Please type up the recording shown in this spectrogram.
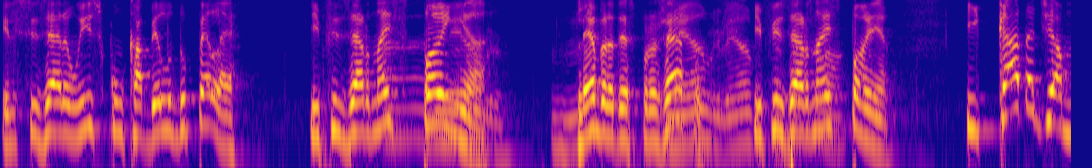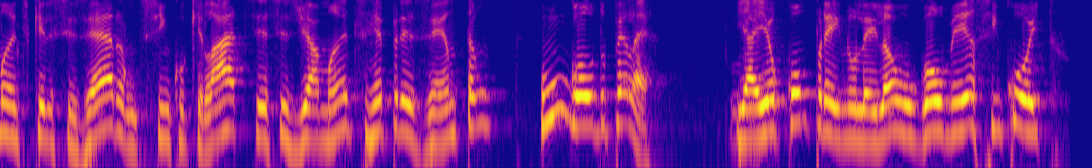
Eles fizeram isso com o cabelo do Pelé. E fizeram na Espanha. lembro. Lembra desse projeto? Lembro, lembro, E fizeram na. Espanha. E cada diamante que eles fizeram, de 5 quilates, esses diamantes representam um gol do Pelé. E aí eu comprei no leilão o gol 658.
